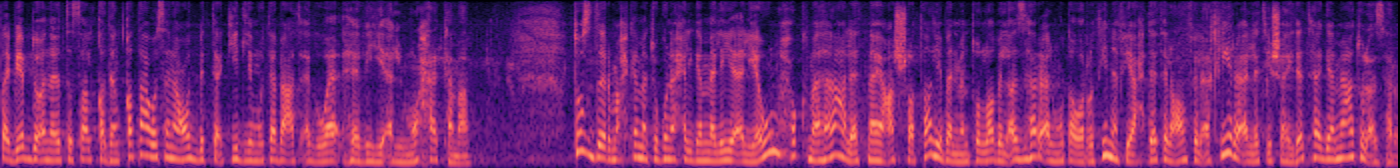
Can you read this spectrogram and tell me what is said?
طيب يبدو أن الاتصال قد انقطع وسنعود بالتأكيد لمتابعة أجواء هذه المحاكمة تصدر محكمة جنح الجمالية اليوم حكمها على 12 طالبا من طلاب الأزهر المتورطين في أحداث العنف الأخيرة التي شهدتها جامعة الأزهر.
